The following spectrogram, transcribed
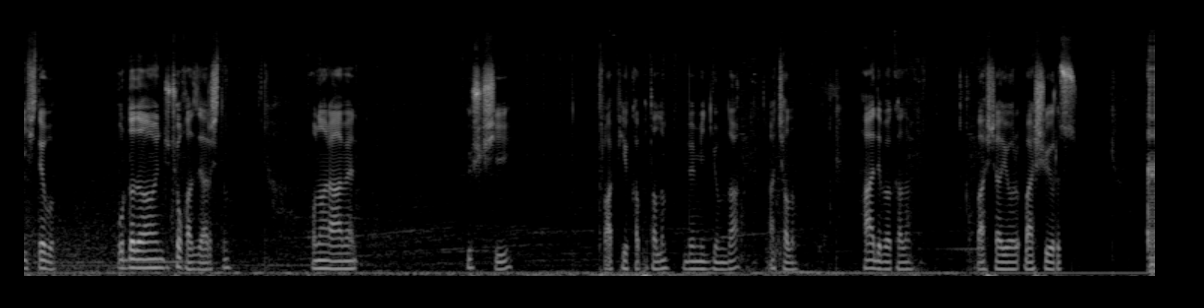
İşte bu. Burada daha önce çok az yarıştım. Ona rağmen 3 kişiyi trafiği kapatalım ve medium'da açalım. Hadi bakalım. Başlıyor başlıyoruz.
